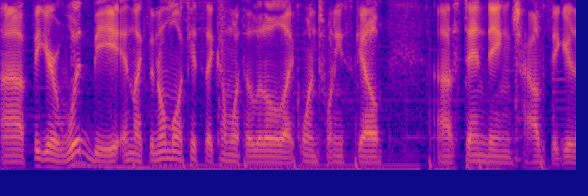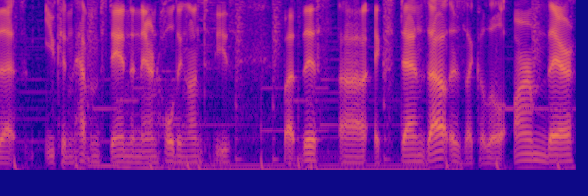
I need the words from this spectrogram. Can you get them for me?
uh, figure would be in like the normal kits they come with a little like 120 scale uh, standing child figure that you can have them stand in there and holding on to these. But this uh, extends out. There's like a little arm there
